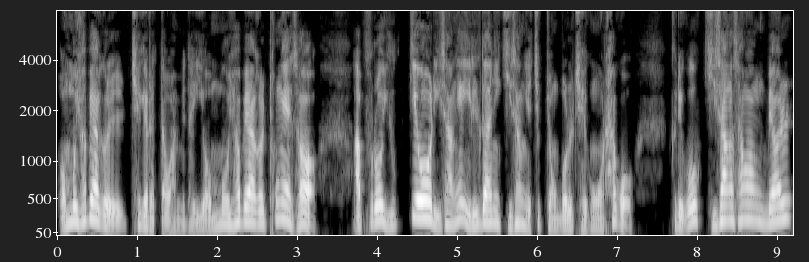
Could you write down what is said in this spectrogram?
업무 협약을 체결했다고 합니다. 이 업무 협약을 통해서 앞으로 6개월 이상의 1단위 기상 예측 정보를 제공을 하고 그리고 기상 상황별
